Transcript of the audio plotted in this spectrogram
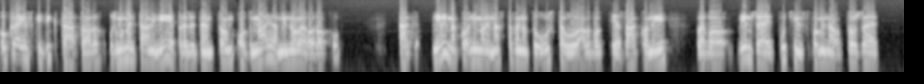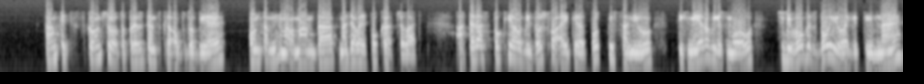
ukrajinský diktátor už momentálne nie je prezidentom od maja minulého roku, tak neviem, ako oni mali nastavenú tú ústavu alebo tie zákony, lebo viem, že aj Putin spomínal to, že tam, keď skončilo to prezidentské obdobie, on tam nemal mandát naďalej pokračovať. A teraz, pokiaľ by došlo aj k podpísaniu tých mierových zmluv, či by vôbec boli legitímne,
